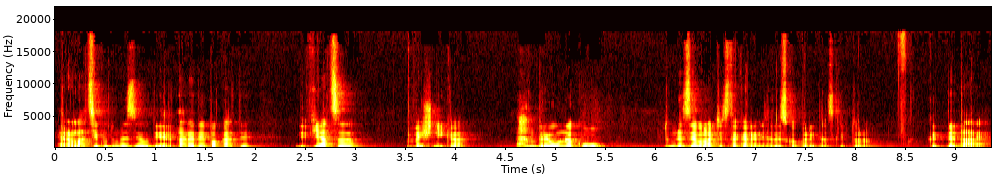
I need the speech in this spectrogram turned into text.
relație cu Dumnezeu, de iertare de păcate, de viață veșnică, împreună cu Dumnezeul acesta care ne s-a descoperit în Scriptură. Cât de tare!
